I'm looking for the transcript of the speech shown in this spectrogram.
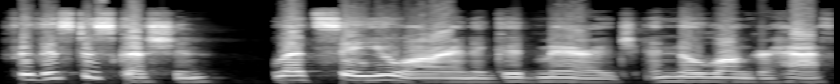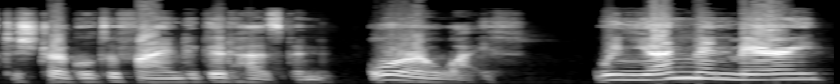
For this discussion, let's say you are in a good marriage and no longer have to struggle to find a good husband or a wife. When young men marry,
